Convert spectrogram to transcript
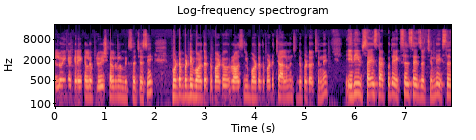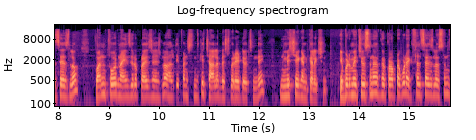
ఎల్లో ఇంకా grey colour bluish colour mix వచ్చేసి పుట్టపట్టి బోర్డర్తో పాటు రాసిల్ బోర్డర్తో పాటు చాలా మంచి దుప్పటి వచ్చింది. ఇది సైజ్ కాకపోతే ఎక్సెల్ సైజ్ వచ్చింది. ఎక్సెల్ సైజ్లో one four nine zero price రేంజ్లో హెల్తీ హల్దీ కి చాలా బెస్ట్ వెరైటీ వచ్చింది. Mistake and collection. ఇప్పుడు మీరు చూసిన క్రాప్ టాప్ కూడా ఎక్సెల్ సైజ్లో వస్తుంది.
